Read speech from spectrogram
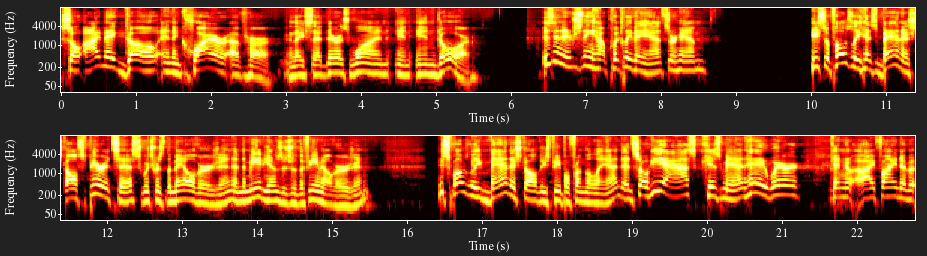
So I may go and inquire of her. And they said, There is one in Endor. Isn't it interesting how quickly they answer him? He supposedly has banished all spiritists, which was the male version, and the mediums, which was the female version. He supposedly banished all these people from the land. And so he asked his men, Hey, where can I find a,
